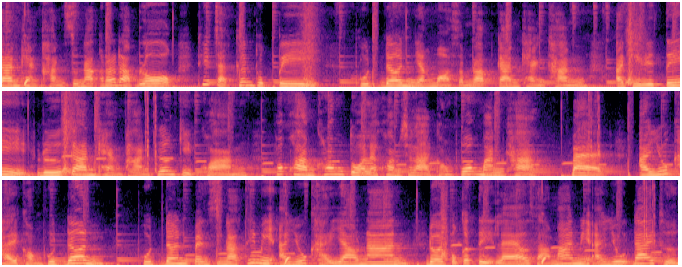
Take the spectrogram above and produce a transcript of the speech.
การแข่งขันสุนัขระดับโลกที่จัดขึ้นทุกปี พุดเดิ้ลยังเหมาะสำหรับการแข่งขัน agility หรือการแข่งผ่านเครื่องกีดขวาง เพราะความคล่องตัวและความฉลาดของพวกมันค่ะ 8. อายุไขของพุดเดิ้ล พุดเดิ้ลเป็นสุนัขที่มีอายุไขยาวนาน โดยปกติแล้วสามารถมีอายุได้ถึง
